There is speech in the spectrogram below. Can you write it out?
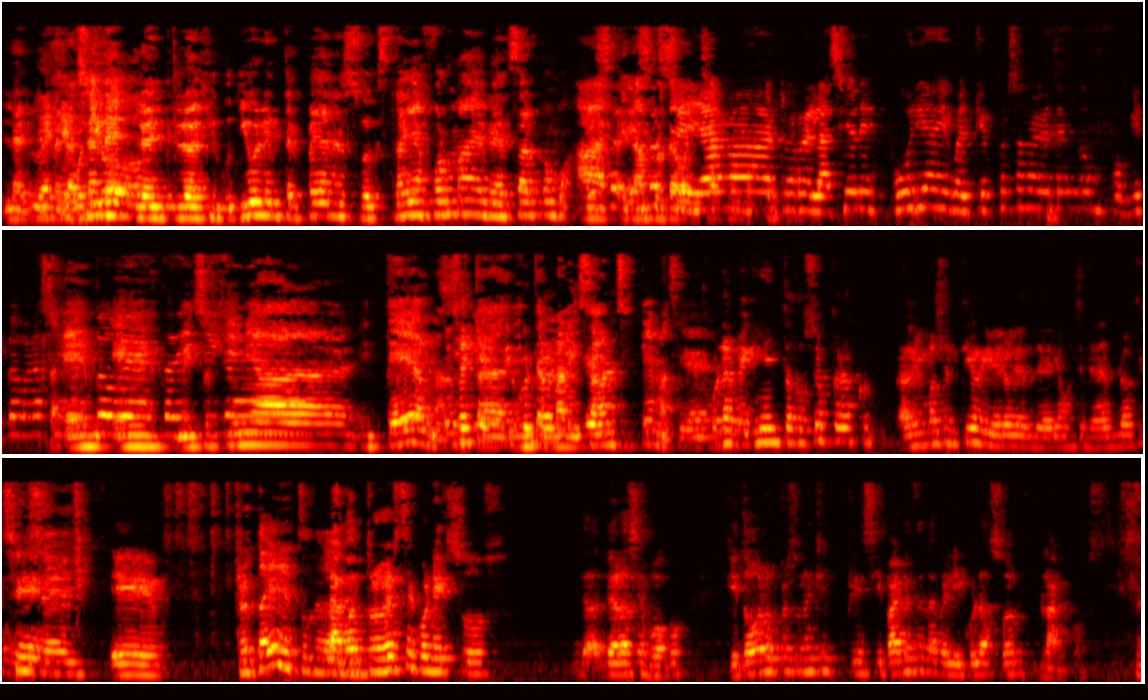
la Lo ejecutivo- de- lo, lo ejecutivo lo interpretan en su extraña forma de pensar como, ah, eso es que eran eso se llama mujeres. correlación espuria y cualquier persona que tenga un poquito de O sea, es, conocimiento de es estadística... misoginia interna, sí, está que- internalizada eh, en el sistema. Sí, es- Una pequeña interrupción, pero es al mismo sentido yo creo que deberíamos terminar el bloque. Sí. sí. Eh, Pero está bien esto de la controversia con Exos de, de ahora hace poco, que todos los personajes principales de la película son blancos, Sí.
